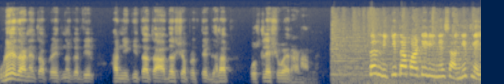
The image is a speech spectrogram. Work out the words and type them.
पुढे जाण्याचा प्रयत्न करतील. हा निकिताचा आदर्श प्रत्येक घरात पोचल्याशिवाय राहणार नाही. तर निकिता पाटील हिने सांगितले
